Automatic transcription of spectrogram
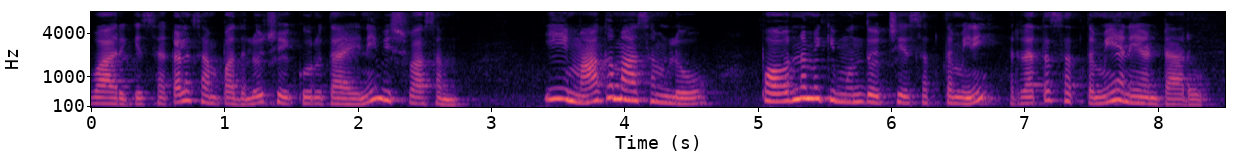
వారికి సకల సంపదలు చేకూరుతాయని విశ్వాసం. ఈ మాఘమాసంలో పౌర్ణమికి ముందు వచ్చే సప్తమిని రథసప్తమి అని అంటారు.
